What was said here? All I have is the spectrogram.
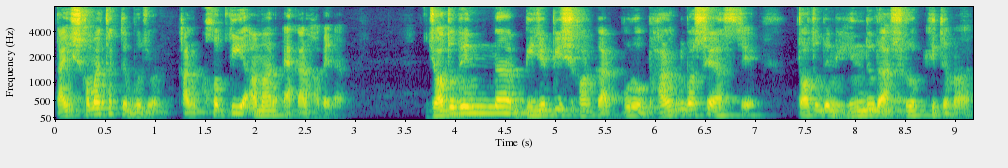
তাই সময় থাকতে বুঝুন, কারণ ক্ষতি আমার একার হবে না। যতদিন না বিজেপি সরকার পুরো ভারতবর্ষে আসছে ততদিন হিন্দুরা সুরক্ষিত নয়।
